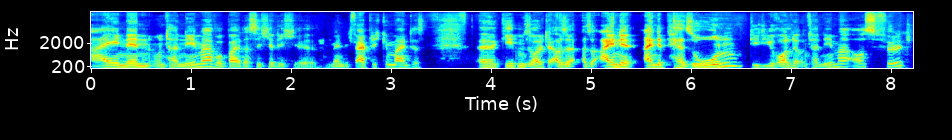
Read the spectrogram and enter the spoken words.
einen Unternehmer, wobei das sicherlich äh, männlich-weiblich gemeint ist, äh, geben sollte. Also, also eine, eine Person, die die Rolle Unternehmer ausfüllt.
